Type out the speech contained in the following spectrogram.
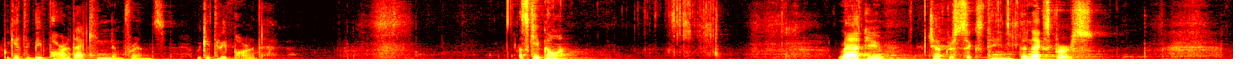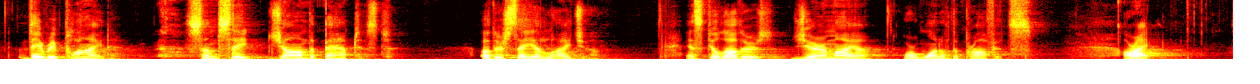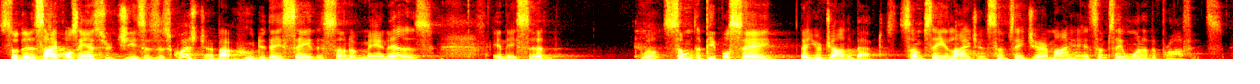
We get to be part of that kingdom, friends. We get to be part of that. Let's keep going. Matthew chapter 16, the next verse. They replied, Some say John the Baptist, others say Elijah, and still others, Jeremiah or one of the prophets. All right, so the disciples answered Jesus' question about who do they say the Son of Man is? And they said, Well, some of the people say that you're John the Baptist. Some say Elijah, some say Jeremiah, and some say one of the prophets.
